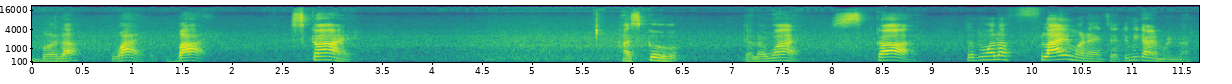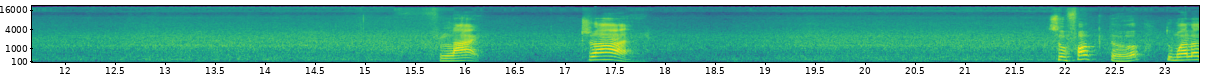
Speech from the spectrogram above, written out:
बला वाय बाय स्काय हा स्क त्याला वाय स्काय जर तुम्हाला फ्लाय म्हणायचं आहे तुम्ही काय म्हणणार? फ्लाय ट्राय सो फक्त तुम्हाला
